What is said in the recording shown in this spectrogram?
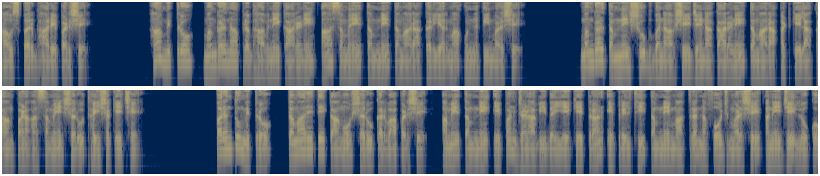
હાઉસ પર ભારે પડશે. હા મિત્રો, મંગળના પ્રભાવને કારણે આ સમયે તમને તમારા કરિયરમાં ઉન્નતિ મળશે. મંગળ તમને શુભ બનાવશે જેના કારણે તમારા અટકેલા કામ પણ આ સમયે શરૂ થઈ શકે છે. પરંતુ મિત્રો, તમારે તે કામો શરૂ કરવા પડશે. અમે તમને એ પણ જણાવી દઈએ કે ત્રણ એપ્રિલથી તમને માત્ર નફો જ મળશે અને જે લોકો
